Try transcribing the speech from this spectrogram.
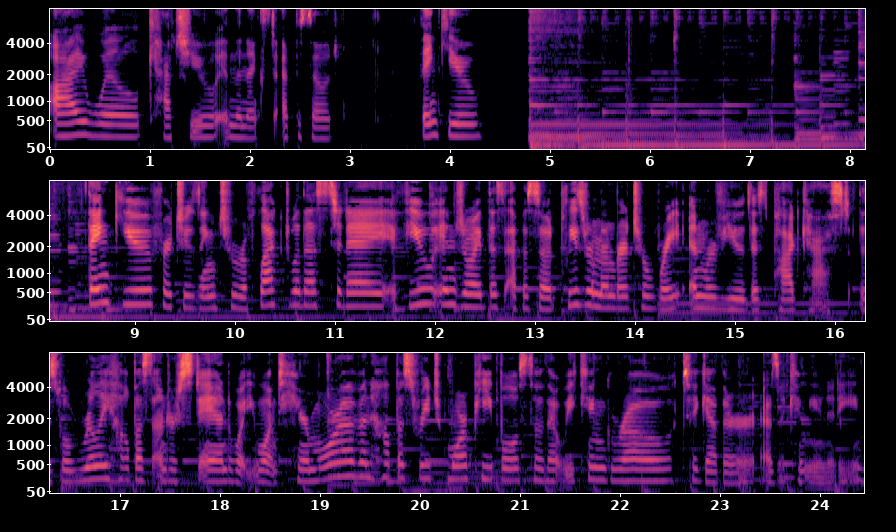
I will catch you in the next episode. Thank you. Thank you for choosing to reflect with us today. If you enjoyed this episode, please remember to rate and review this podcast. This will really help us understand what you want to hear more of and help us reach more people so that we can grow together as a community.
